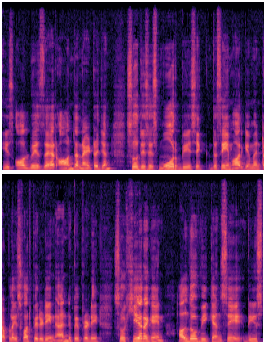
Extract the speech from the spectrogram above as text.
is always there on the nitrogen. So, this is more basic the same argument applies for pyridine and piperidine. So, here again although we can say these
